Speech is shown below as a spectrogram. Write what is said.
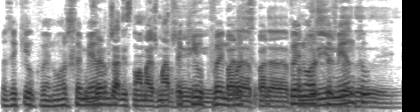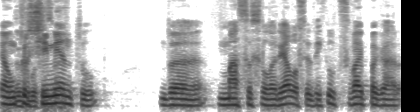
Mas aquilo que vem no orçamento. O Governo já disse que não há mais margem aquilo que vem para, no, orça, para, que vem no orçamento de, de, é um crescimento da massa salarial, ou seja, daquilo que se vai pagar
